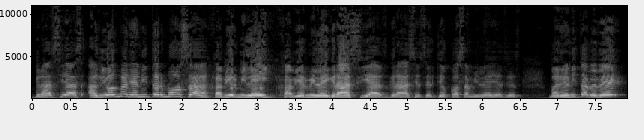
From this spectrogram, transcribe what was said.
Gracias. Adiós, Marianita hermosa. Javier Milei. Javier Milei, gracias, gracias. El tío Cosa Milei, adiós. Marianita bebé,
